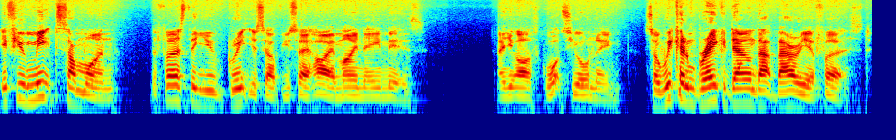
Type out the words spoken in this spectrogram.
If you meet someone, the first thing you greet yourself, you say, Hi, my name is. And you ask, What's your name? So we can break down that barrier first.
